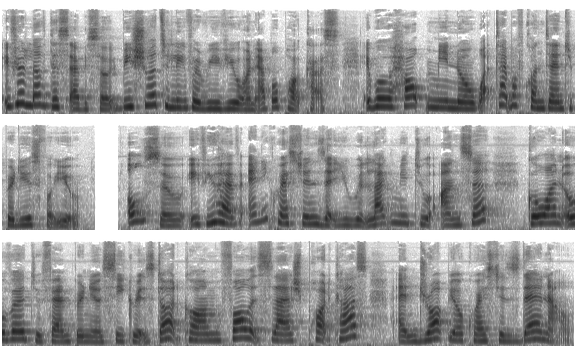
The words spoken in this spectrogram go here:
If you love this episode, be sure to leave a review on Apple Podcasts. It will help me know what type of content to produce for you. Also, if you have any questions that you would like me to answer, go on over to fempreneurssecrets.com forward slash podcast and drop your questions there now.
